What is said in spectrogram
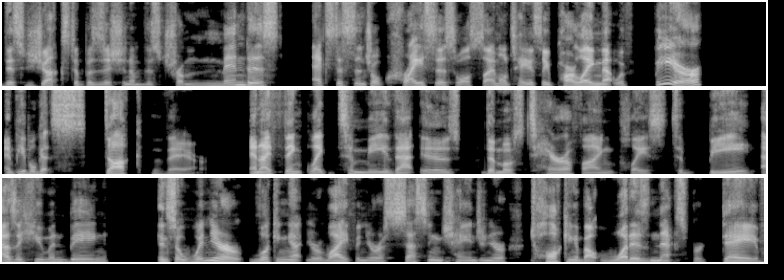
this juxtaposition of this tremendous existential crisis while simultaneously parlaying that with fear and people get stuck there and i think like to me that is the most terrifying place to be as a human being and so when you're looking at your life and you're assessing change and you're talking about what is next for dave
